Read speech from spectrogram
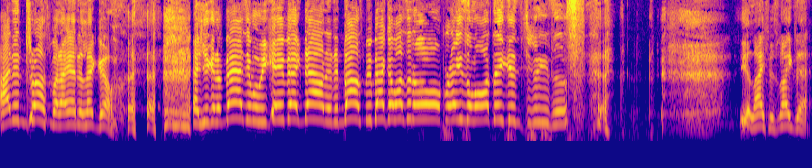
I didn't trust, but I had to let go. and you can imagine when we came back down and it bounced me back up, I said, Oh, praise the Lord, thank you, Jesus. Your life is like that.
